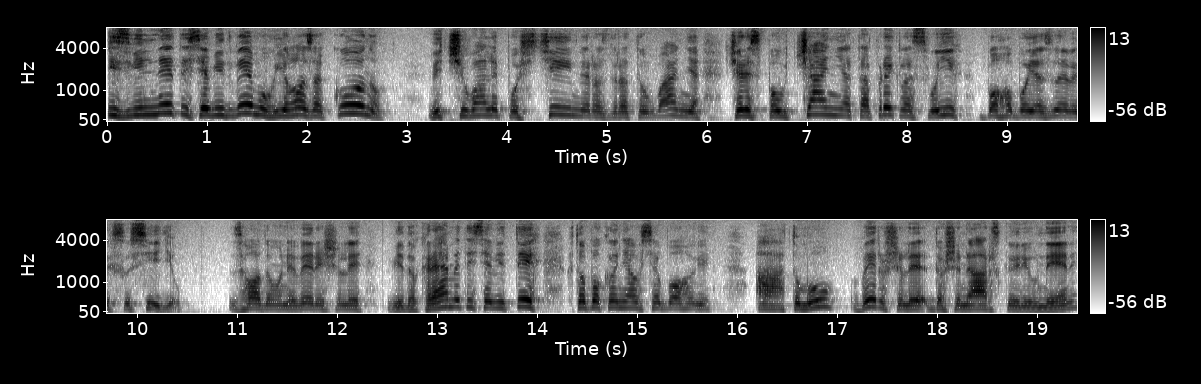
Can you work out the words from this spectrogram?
і звільнитися від вимог Його закону, відчували постійне роздратування через повчання та приклад своїх богобоязливих сусідів. Згодом вони вирішили відокремитися від тих, хто поклонявся Богові, а тому вирушили до Шинарської рівнини,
